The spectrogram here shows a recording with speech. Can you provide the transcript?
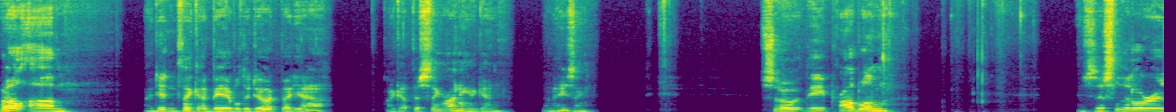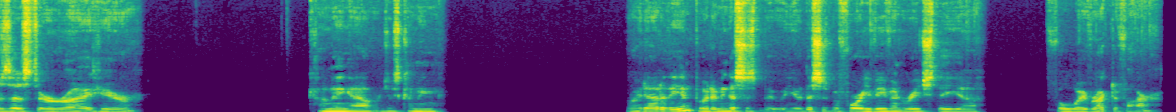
Well, um, I didn't think I'd be able to do it, but yeah, I got this thing running again. Amazing. So the problem is this little resistor right here coming out, or just coming right out of the input. I mean, this is you know, this is before you've even reached the uh, full wave rectifier.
